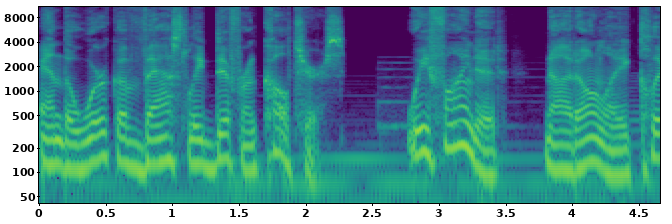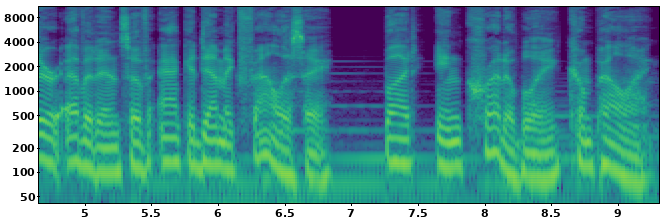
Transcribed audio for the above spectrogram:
and the work of vastly different cultures. We find it not only clear evidence of academic fallacy, but incredibly compelling.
